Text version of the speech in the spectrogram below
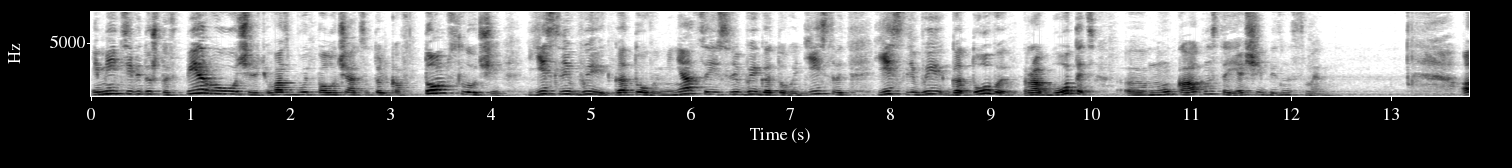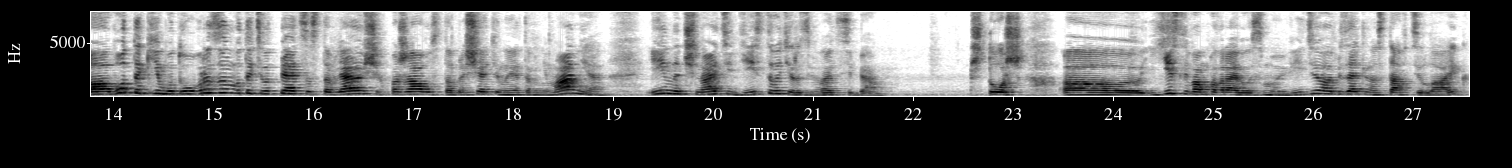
имейте в виду, что в первую очередь у вас будет получаться только в том случае, если вы готовы меняться, если вы готовы действовать, если вы готовы работать, э, ну, как настоящий бизнесмен. А, вот таким вот образом, вот эти вот пять составляющих, пожалуйста, обращайте на это внимание и начинайте действовать и развивать себя. Что ж, а, если вам понравилось мое видео, обязательно ставьте лайк,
